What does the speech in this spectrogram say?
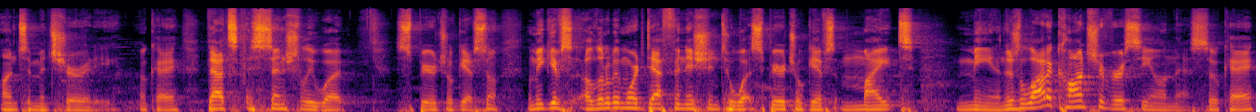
unto maturity. Okay? That's essentially what spiritual gifts. So let me give a little bit more definition to what spiritual gifts might mean. And there's a lot of controversy on this, okay?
